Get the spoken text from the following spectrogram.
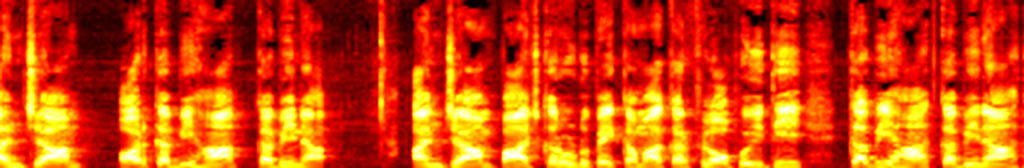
अंजाम और कभी हाँ, कभी ना। अंजाम पाँच करोड़ रुपए कमाकर फ्लॉप हुई थी। कभी हाँ, कभी ना,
